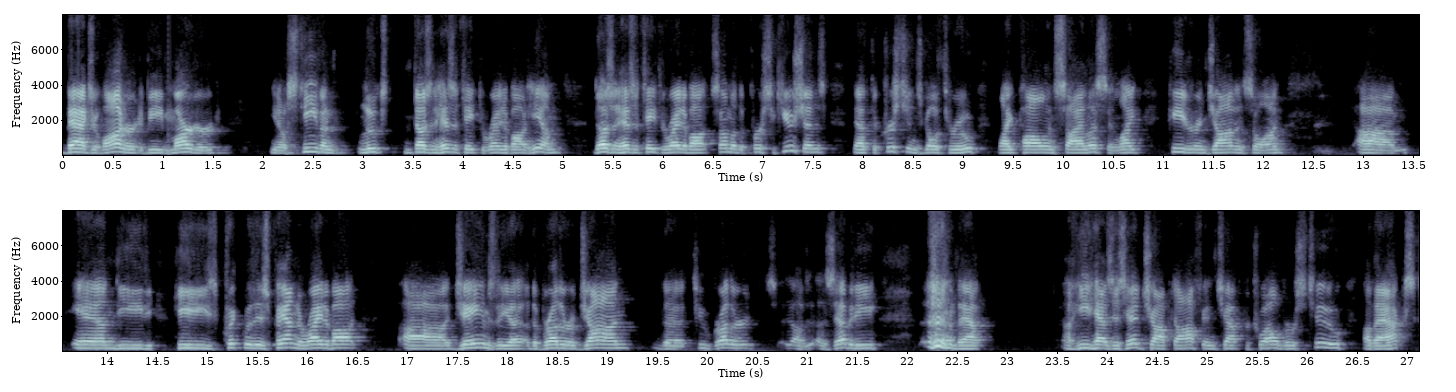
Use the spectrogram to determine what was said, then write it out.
badge of honor to be martyred. You know, Stephen, Luke doesn't hesitate to write about him doesn't hesitate to write about some of the persecutions that the Christians go through, like Paul and Silas and like Peter and John and so on. Um, and he, he's quick with his pen to write about uh, James, the, uh, the brother of John, the two brothers of, Zebedee, that uh, he has his head chopped off in chapter 12, verse 2 of Acts.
